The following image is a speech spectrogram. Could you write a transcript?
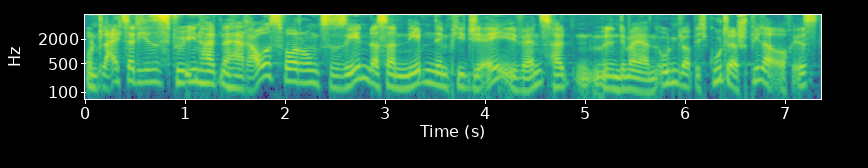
Und gleichzeitig ist es für ihn halt eine Herausforderung zu sehen, dass er neben den PGA-Events, halt, in dem er ja ein unglaublich guter Spieler auch ist,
